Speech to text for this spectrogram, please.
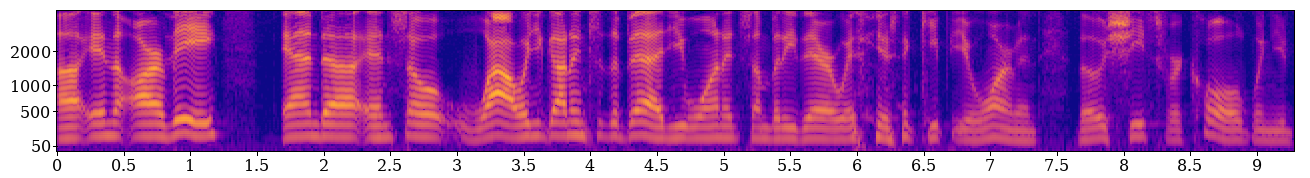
uh, in the RV. And uh, and so wow, when you got into the bed, you wanted somebody there with you to keep you warm, and those sheets were cold when you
